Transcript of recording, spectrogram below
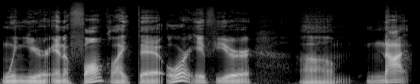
when you're in a funk like that, or if you're um, not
